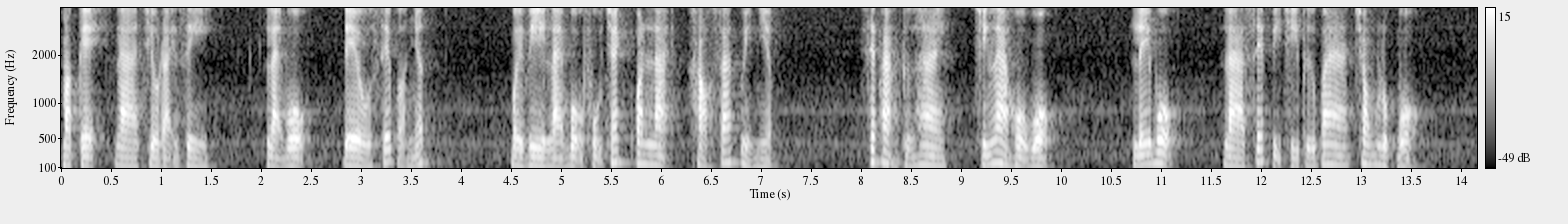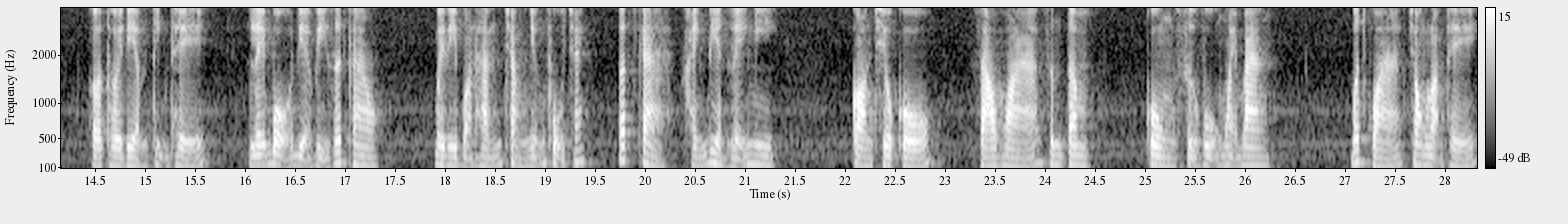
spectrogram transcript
Mặc kệ là triều đại gì, Lại bộ đều xếp ở nhất. Bởi vì lại bộ phụ trách quan lại, khảo sát ủy nhiệm. Xếp hạng thứ hai chính là hộ bộ. Lễ bộ là xếp vị trí thứ ba trong lục bộ. Ở thời điểm thịnh thế Lễ bộ địa vị rất cao, Bởi vì bọn hắn chẳng những phụ trách Tất cả khánh điển lễ nghi, Còn chiêu cố, Giáo hóa dân tâm Cùng sự vụ ngoại bang. Bất quá trong loạn thế,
